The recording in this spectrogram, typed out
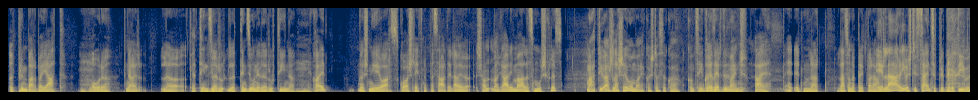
il prim barbaiat, mm -hmm. ora na, la, La la, tensione. ru- la tensione, la routine. Mm -hmm. E qua è non c'è niente ora squash l'effne passata, l'aveva schon magari male muscles. Ma tu hai lasciato io, ma questo è qua concentrato. Qua der de, ah, è, è, è la, la sono preparata. E là arrivas tu senza preparative.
